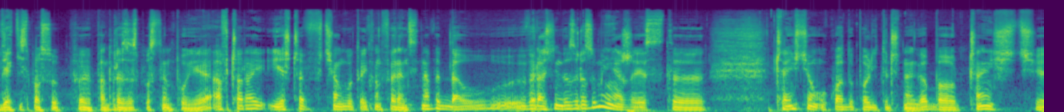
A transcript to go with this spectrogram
w jaki sposób y, pan prezes postępuje, a wczoraj jeszcze w ciągu tej konferencji nawet dał wyraźnie do zrozumienia, że jest y, częścią układu politycznego, bo część y,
